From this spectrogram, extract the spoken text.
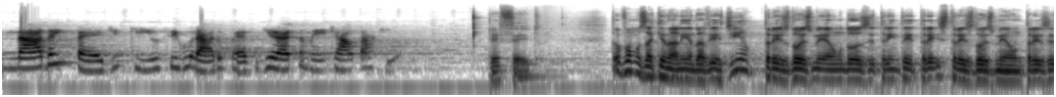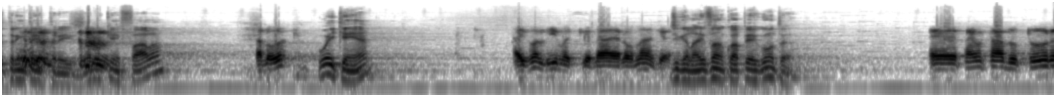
nada impede que o segurado peça diretamente à autarquia. Perfeito. Então vamos aqui na linha da Verdinha, 3261 1233, 3261 1333. Alô, quem fala? Alô? Oi, quem é? A Ivan Lima aqui da Aerolândia. Diga lá, Ivan, qual a pergunta? É, perguntar à doutora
